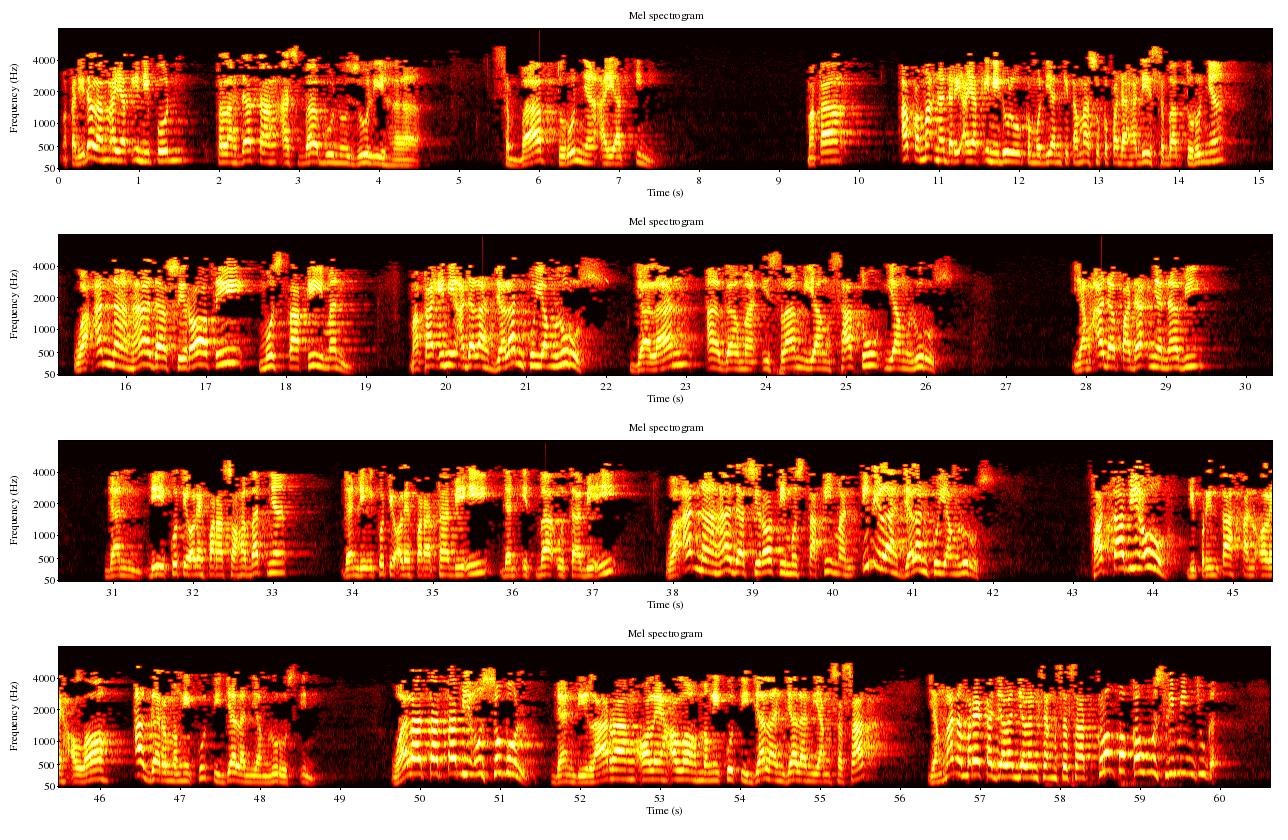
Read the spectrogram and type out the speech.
Maka di dalam ayat ini pun telah datang asbabun nuzuliha. Sebab turunnya ayat ini. Maka apa makna dari ayat ini dulu? Kemudian kita masuk kepada hadis sebab turunnya wa anna hada sirati mustaqiman. Maka ini adalah jalanku yang lurus jalan agama Islam yang satu yang lurus yang ada padanya nabi dan diikuti oleh para sahabatnya dan diikuti oleh para tabi'i dan itba'u tabi'i Wa anna hada sirati mustaqiman. Inilah jalanku yang lurus. Fattabi'uh. Diperintahkan oleh Allah agar mengikuti jalan yang lurus ini. Wala tattabi'us subul. Dan dilarang oleh Allah mengikuti jalan-jalan yang sesat. Yang mana mereka jalan-jalan yang sesat. Kelompok kaum muslimin juga.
